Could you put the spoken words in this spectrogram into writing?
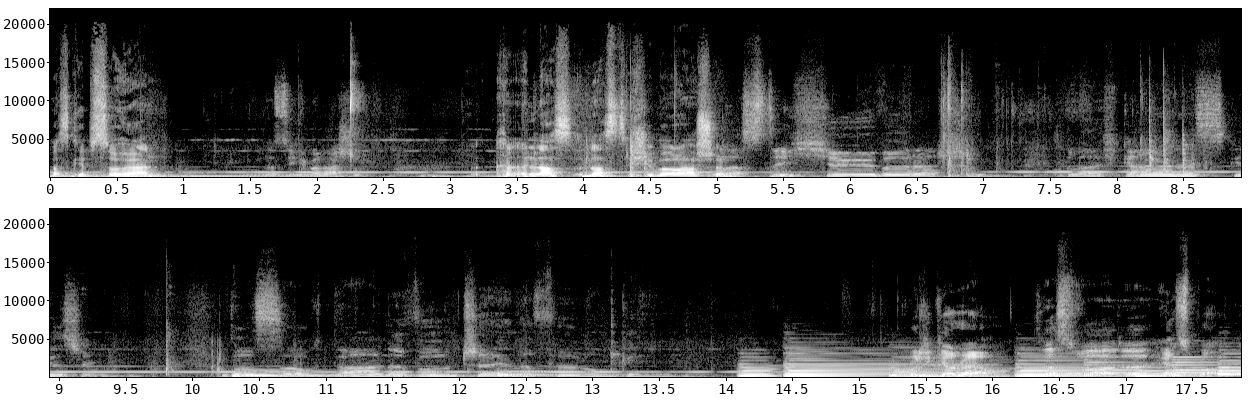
Was gibt's zu hören? Lass dich überraschen. Lass, dich überraschen. Lass dich überraschen, gleich kann es geschehen, dass auch deine Wünsche in Erfüllung gehen. Rudi Carell, das war der Herzblatt.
